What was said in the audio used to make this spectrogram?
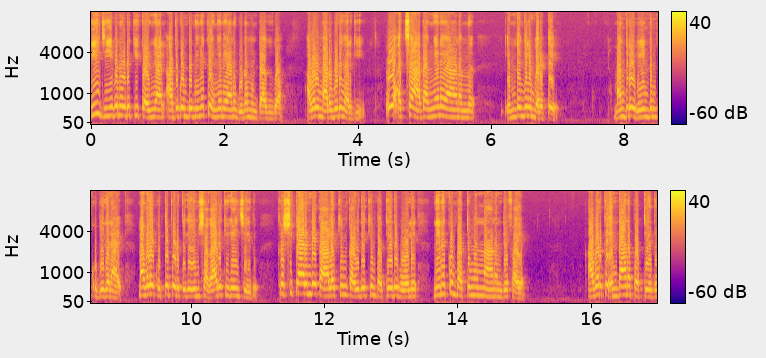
നീ ജീവനൊടുക്കി കഴിഞ്ഞാൽ അതുകൊണ്ട് നിനക്ക് എങ്ങനെയാണ് ഗുണമുണ്ടാകുക? അവൾ മറുപടി നൽകി. ഓ അച്ഛ അതങ്ങനെയാണെന്ന് എന്തെങ്കിലും വരട്ടെ. മന്ത്രി വീണ്ടും കുപിതനായി. മകളെ കുറ്റപ്പെടുത്തുകയും ശകാരിക്കുകയും ചെയ്തു. കൃഷിക്കാരന്റെ കാളയ്ക്കും കഴുതയ്ക്കും പറ്റിയതുപോലെ നിനക്കും പറ്റുമെന്നാണ് എന്റെ ഭയം. അവർക്ക് എന്താണ് പറ്റിയത്?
